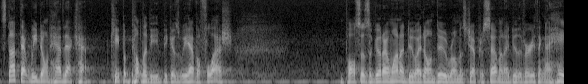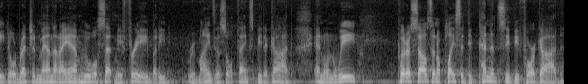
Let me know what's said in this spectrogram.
It's not that we don't have that cap- capability because we have a flesh. Paul says, The good I want to do, I don't do. Romans chapter 7, I do the very thing I hate. O wretched man that I am, who will set me free? But he reminds us, Oh, thanks be to God. And when we put ourselves in a place of dependency before God,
